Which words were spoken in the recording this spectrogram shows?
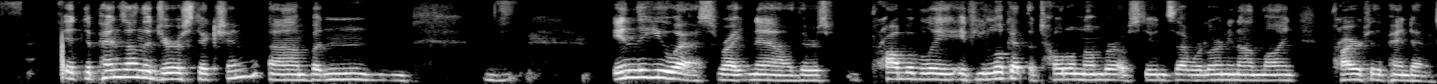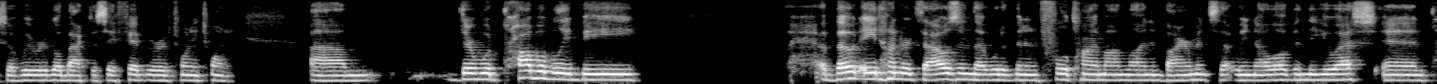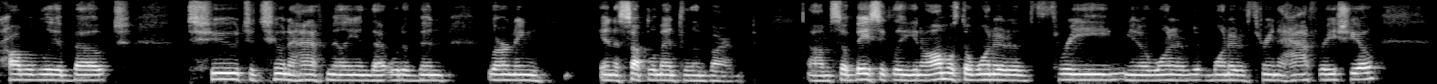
It depends on the jurisdiction, um, but in the US right now, there's probably, if you look at the total number of students that were learning online prior to the pandemic, so if we were to go back to say February of 2020, um, there would probably be about 800,000 that would have been in full-time online environments that we know of in the US and probably about two to two and a half million that would have been learning in a supplemental environment. Um, so basically, you know, almost a one out of three, you know, one out of one out of three and a half ratio.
